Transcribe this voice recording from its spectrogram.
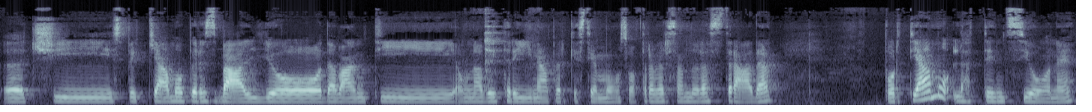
eh, ci specchiamo per sbaglio davanti a una vetrina perché stiamo so, attraversando la strada, portiamo l'attenzione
